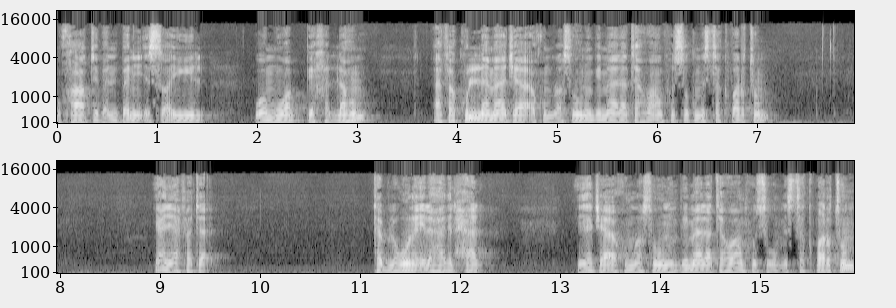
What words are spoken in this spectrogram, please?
مخاطبا بني إسرائيل وموبخا لهم أفكلما جاءكم رسول بما لا تهوى أنفسكم استكبرتم؟ يعني أفت تبلغون إلى هذه الحال. إذا جاءكم رسول بما لا تهوى أنفسكم استكبرتم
